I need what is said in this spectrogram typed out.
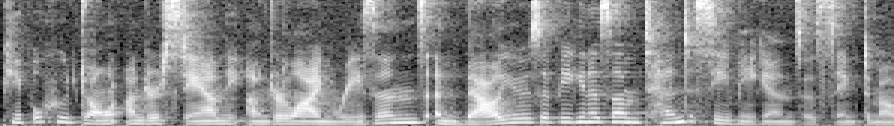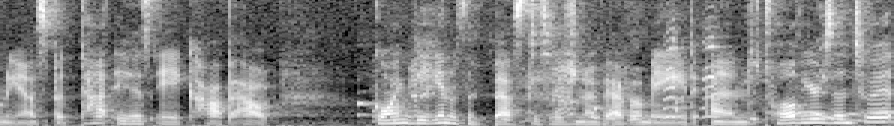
People who don't understand the underlying reasons and values of veganism tend to see vegans as sanctimonious, but that is a cop-out. Going vegan was the best decision I've ever made, and 12 years into it,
